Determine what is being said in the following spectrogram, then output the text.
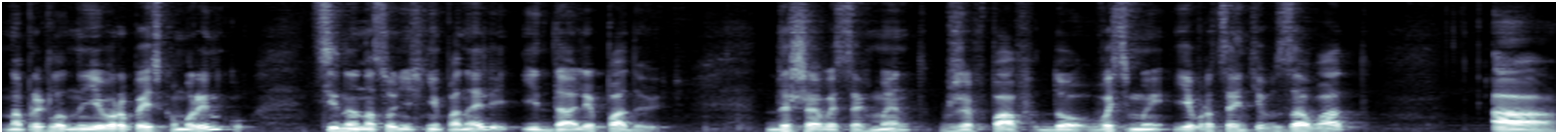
Наприклад, на європейському ринку ціни на сонячні панелі і далі падають. Дешевий сегмент вже впав до 8 євроцентів за ватт, а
